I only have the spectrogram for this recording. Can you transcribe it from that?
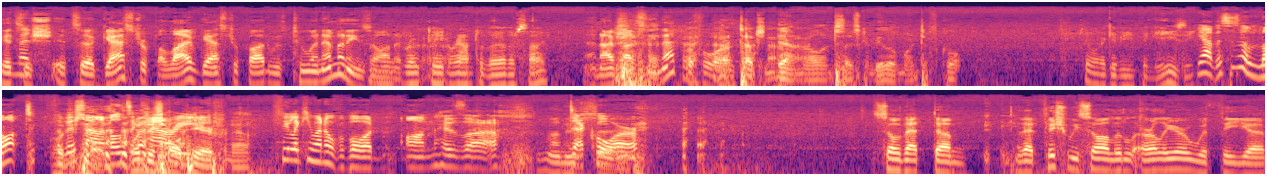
It's a but- sh- it's a gastrop a live gastropod with two anemones on it, Rotate around to the other side. and I've not seen that before. I'm touching down, Roland, so it's going to be a little more difficult. You want to give you anything easy. yeah, this is a lot to, for We'll this just hold- animal to we'll just carry. hold here for now. I feel like he went overboard on his uh, on his, uh, decor. so that um, that fish we saw a little earlier with the uh,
